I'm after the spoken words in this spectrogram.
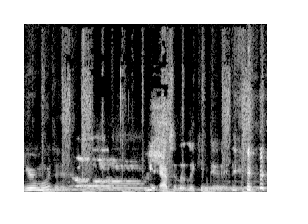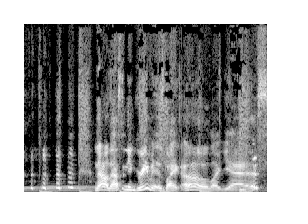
you're more than enough. Oh, you absolutely can do it. no, that's an agreement. It's like, oh, like, yes.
